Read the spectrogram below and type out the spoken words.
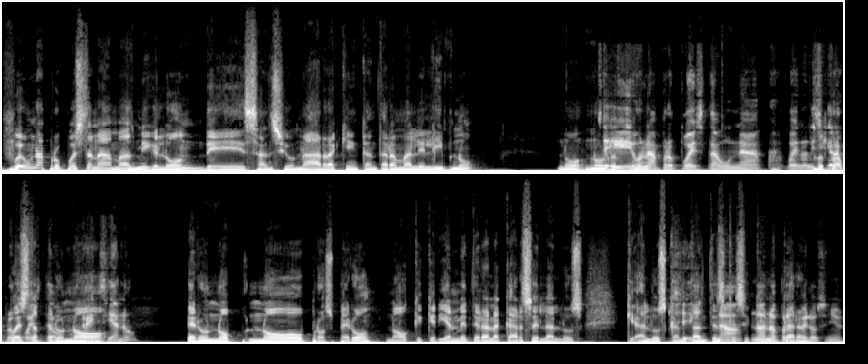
fue una propuesta nada más, Miguelón, de sancionar a quien cantara mal el himno. No, no sí, una propuesta, una, bueno, ni siquiera propuesta, pero no, ¿no? pero no, no prosperó, ¿no? Que querían meter a la cárcel a los, a los cantantes que se No, no prosperó, señor.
